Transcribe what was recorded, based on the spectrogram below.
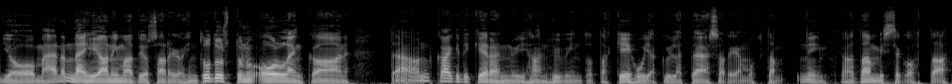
joo, mä en ole näihin animaatiosarjoihin tutustunut ollenkaan. Tää on kaiketi kerännyt ihan hyvin tota kehuja kyllä tää sarja, mutta niin, katsotaan missä kohtaa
